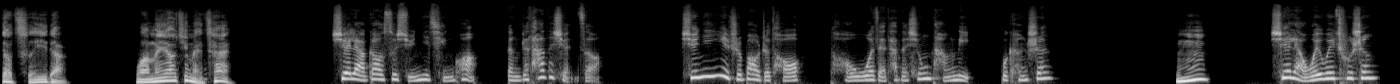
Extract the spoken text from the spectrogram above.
要迟一点。我们要去买菜。薛了告诉许逆情况，等着他的选择。许逆一直抱着头，头窝在他的胸膛里，不吭声。嗯，薛了微微出声。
